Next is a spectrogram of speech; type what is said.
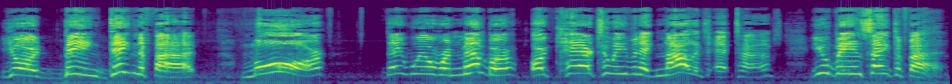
your being dignified, more they will remember or care to even acknowledge at times you being sanctified.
